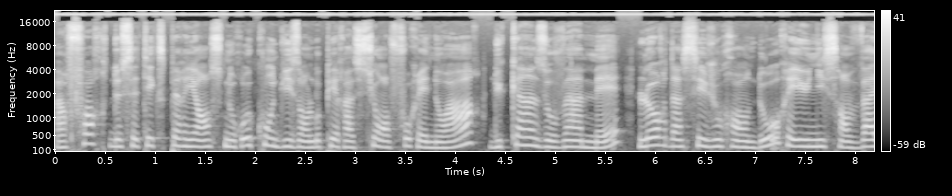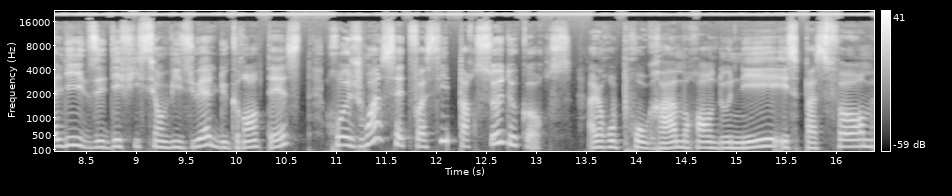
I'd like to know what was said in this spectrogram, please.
Alors forte de cette expérience, nous reconduisons l'opération en forêt noire du 15 au 20 mai lors d'un séjour rando réunissant valides et déficients visuels du Grand Est, rejoint cette fois-ci par ceux de Corse. Alors au programme, randonnée, espace forme,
